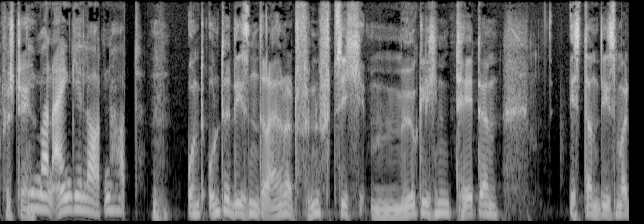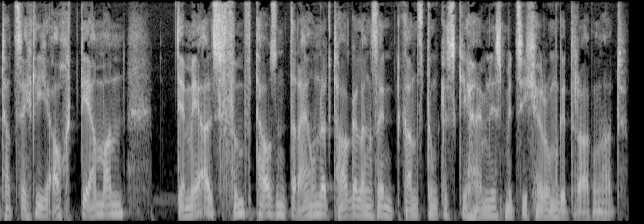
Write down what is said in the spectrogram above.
Verstehen. die man eingeladen hat. Mhm. Und unter diesen 350 möglichen Tätern ist dann diesmal tatsächlich auch der Mann, der mehr als 5300 Tage lang sein ganz dunkles Geheimnis mit sich herumgetragen hat.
